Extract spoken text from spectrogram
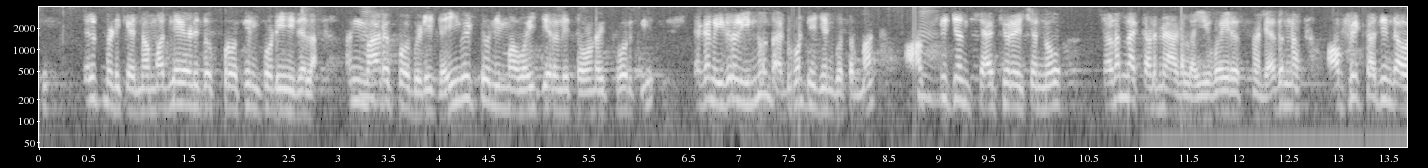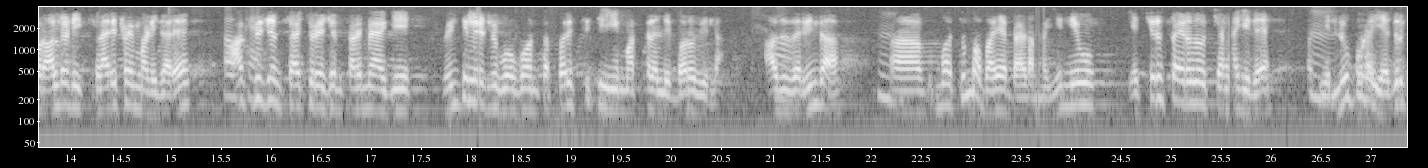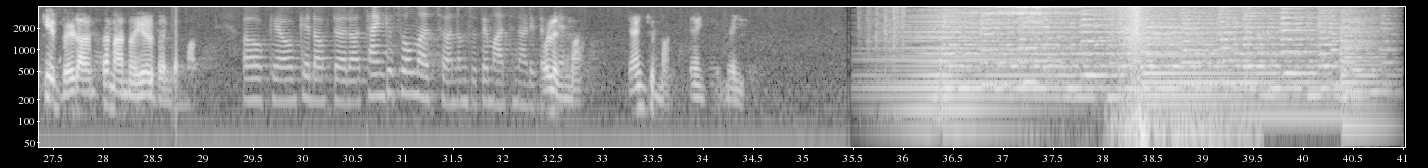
ಹೆಲ್ಪ್ ಮಾಡಿಕೆ. ನಾವು ಮೊದಲೇ ಹೇಳಿದ್ದು ಪ್ರೋಟೀನ್ ಕೊಡಿ ಇದೆಲ್ಲ. ಹಂಗ್ ಮಾಡಕ್ ಹೋಗ್ಬೇಡಿ. ದಯವಿಟ್ಟು ನಿಮ್ಮ ವೈದ್ಯರಲ್ಲಿ ತಗೊಂಡೋಗಿ ತೋರಿಸಿ. ಯಾಕಂದ್ರೆ ಇದರಲ್ಲಿ ಇನ್ನೊಂದು ಅಡ್ವಾಂಟೇಜ್ ಏನ್ ಗೊತ್ತಮ್ಮ? ಆಕ್ಸಿಜನ್ ಸ್ಯಾಚುರೇಷನ್ ಸಡನ್ ಆಗಿ ಕಡಿಮೆ ಆಗಲ್ಲ ಈ ವೈರಸ್ನಲ್ಲಿ. ಅದನ್ನ ಆಫ್ರಿಕಾದಿಂದ ಅವ್ರು ಆಲ್ರೆಡಿ ಕ್ಲಾರಿಫೈ ಮಾಡಿದ್ದಾರೆ. ಆಕ್ಸಿಜನ್ ಸ್ಯಾಚುರೇಷನ್ ಕಡಿಮೆ ಆಗಿ ವೆಂಟಿಲೇಟರ್ಗೆ ಹೋಗುವಂತ ಪರಿಸ್ಥಿತಿ ಈ ಮಕ್ಕಳಲ್ಲಿ ಬರೋದಿಲ್ಲ ಆದುದರಿಂದ ಮ- ತುಂಬಾ ಭಯ ಬೇಡಮ್ಮ. ನೀವು ಎಚ್ಚರಿಸ್ತಾ ಇರೋದು ಚೆನ್ನಾಗಿದೆ ಎಲ್ಲೂ ಕೂಡ ಹೆದರಿಕೆ ಬೇಡ ಅಂತ ನಾನು ಹೇಳ್ಬಲ್ಲೆ okay okay doctor. Thank you so much ನಮ್ಮ ಜೊತೆ ಒಳ್ಳೇದಮ್ಮ ಥ್ಯಾಂಕ್ ಯು ಮಾ. Thank you.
